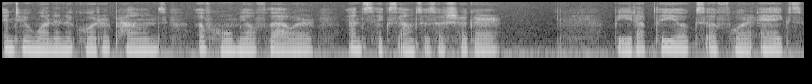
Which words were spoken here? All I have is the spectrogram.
into one and a quarter pounds of wholemeal flour and six ounces of sugar. Beat up the yolks of four eggs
